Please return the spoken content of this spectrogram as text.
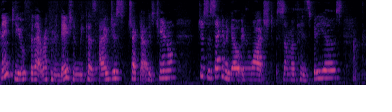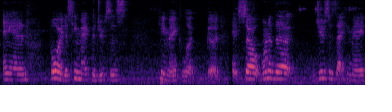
Thank you for that recommendation because I just checked out his channel just a second ago and watched some of his videos, and boy, does he make the juices he make look good. So, one of the juices that he made,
